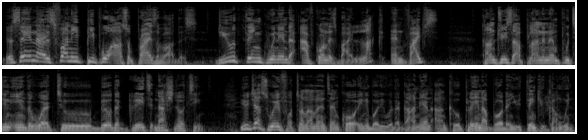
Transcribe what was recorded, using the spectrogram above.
You're saying that it's funny people are surprised about this. Do you think winning the AFCON is by luck and vibes? Countries are planning and putting in the work to build a great national team. You just wait for tournament and call anybody with a Ghanaian uncle playing abroad and you think you can win.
